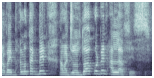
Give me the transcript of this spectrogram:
সবাই ভালো থাকবেন। আমার জন্য দোয়া করবেন। আল্লাহ হাফিজ।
